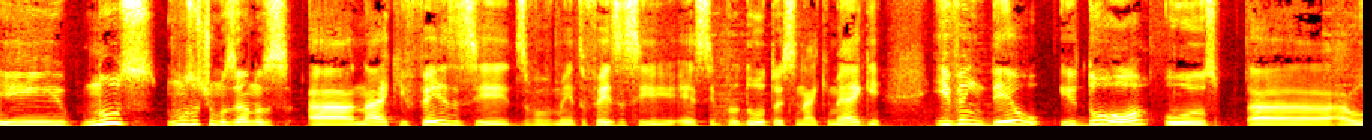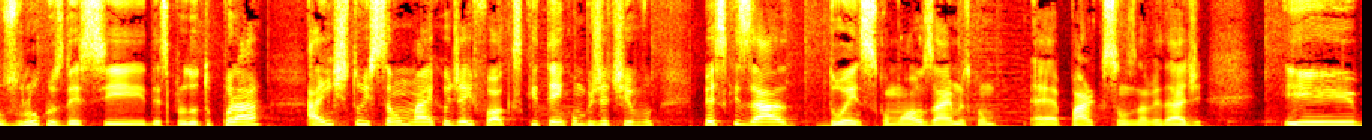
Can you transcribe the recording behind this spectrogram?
E nos, nos últimos anos, a Nike fez esse desenvolvimento, fez esse, esse produto, esse Nike Mag, e vendeu e doou os, ah, os lucros desse, desse produto para a instituição Michael J. Fox, que tem como objetivo pesquisar doenças como Alzheimer, como é, Parkinson's, na verdade. E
